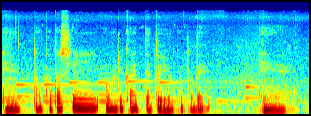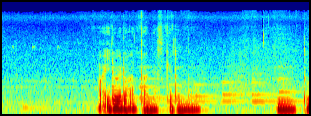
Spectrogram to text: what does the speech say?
えー、っと、今年を振り返ってということで、えー、まあいろいろあったんですけども、うんと、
